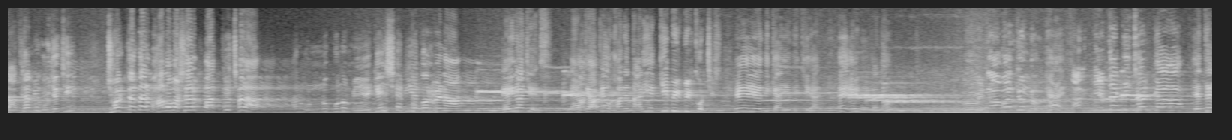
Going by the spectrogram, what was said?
তাতে আমি বুঝেছি ছোটকা তার ভালোবাসার পাত্রী ছাড়া আর অন্য কোনো মেয়েকেই সে বিয়ে করবে না। এই রাজেশ একা? একা ওখানে দাঁড়িয়ে কি বিড়বিড় করছিস? এই এদিকে আয় এদিকে আয়। এই এই এটা। এটা আমার জন্য? হ্যাঁ। আর এটা কি ছোটকা? এতে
